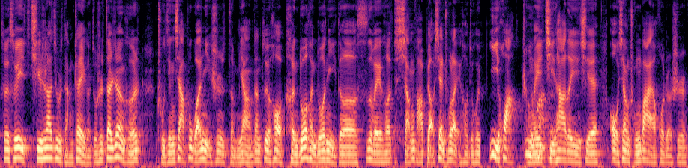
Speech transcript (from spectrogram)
所以，所以其实他就是讲这个，就是在任何处境下，不管你是怎么样，但最后很多很多你的思维和想法表现出来以后，就会异化成为其他的一些偶像崇拜，或者是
